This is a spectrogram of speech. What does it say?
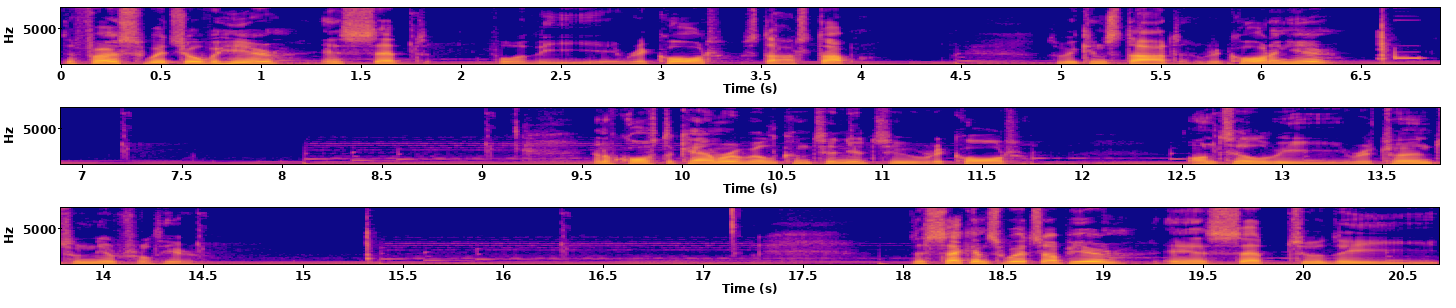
The first switch over here is set for the record start stop. So we can start recording here. And of course the camera will continue to record until we return to neutral here. The second switch up here is set to the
